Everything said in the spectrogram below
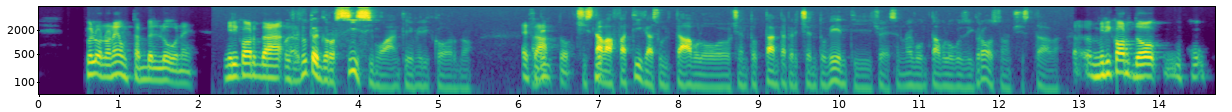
Quello non è un tabellone, mi ricorda... Oltretutto è grossissimo anche, io mi ricordo. Esatto. Ci stava a fatica sul tavolo 180x120, cioè se non avevo un tavolo così grosso non ci stava. Mi ricordo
